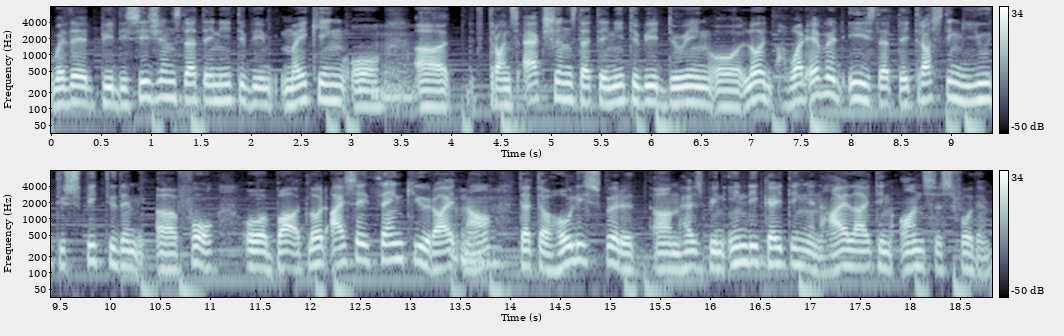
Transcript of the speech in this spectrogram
whether it be decisions that they need to be making or uh, transactions that they need to be doing, or Lord, whatever it is that they're trusting you to speak to them uh, for or about, Lord, I say thank you right now that the Holy Spirit um, has been indicating and highlighting answers for them.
